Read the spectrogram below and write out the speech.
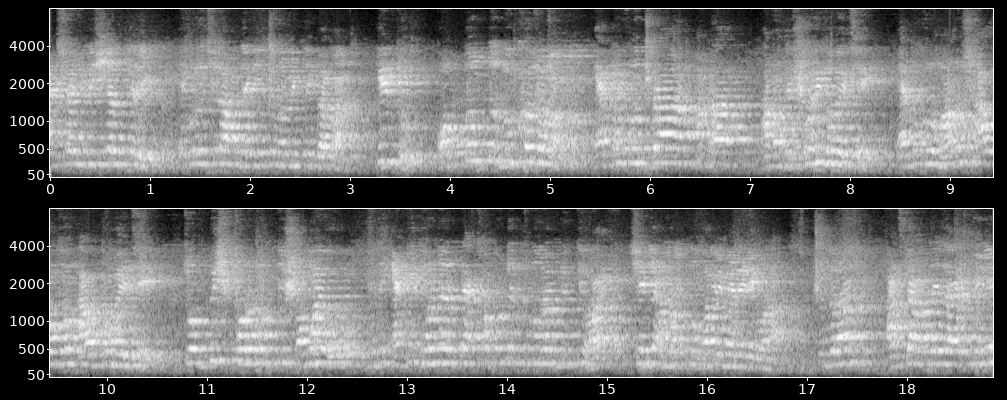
এক্সট্রা জুডিশিয়াল কিলিং এগুলো ছিল আমাদের নৈমিত্তিক ব্যাপার। কিন্তু অত্যন্ত দুঃখজনক এতগুলো প্রাণ আমরা শহীদ হয়েছে, এতগুলো মানুষ আহত আহত হয়েছে। চব্বিশ পরবর্তী সময়েও যদি একই ধরনের প্রেক্ষাপটের পুনরাবৃত্তি হয়, সেটি আমরা কোনোভাবে মেনে নেব না। সুতরাং আজকে আমাদের জায়গা থেকে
